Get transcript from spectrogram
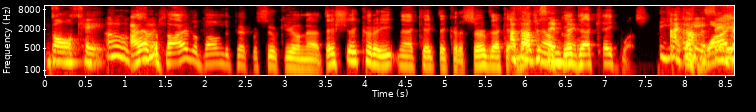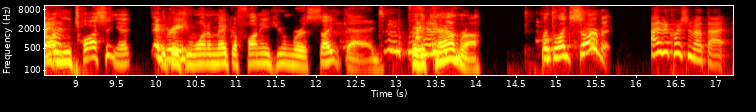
ball cake. Oh, I have a I have a bone to pick with Suki on that. They should, they could have eaten that cake. They could have served that cake. I thought the Imagine same how good thing. that cake was. I thought the Why same are thing. you tossing it? Agree. Because you want to make a funny, humorous sight gag for the camera. But like, serve it. I had a question about that.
